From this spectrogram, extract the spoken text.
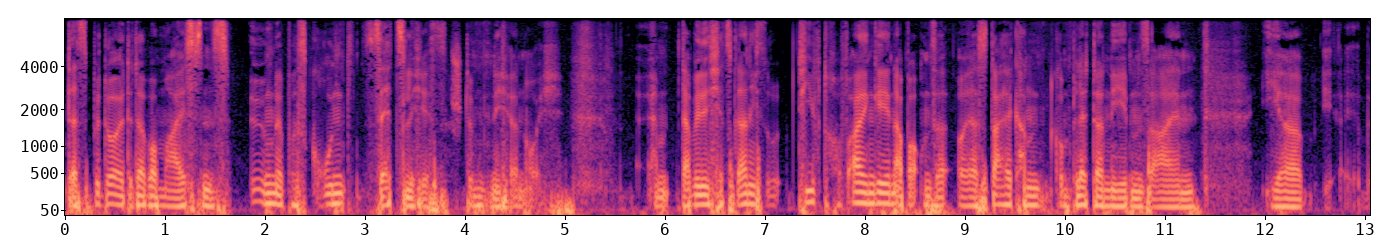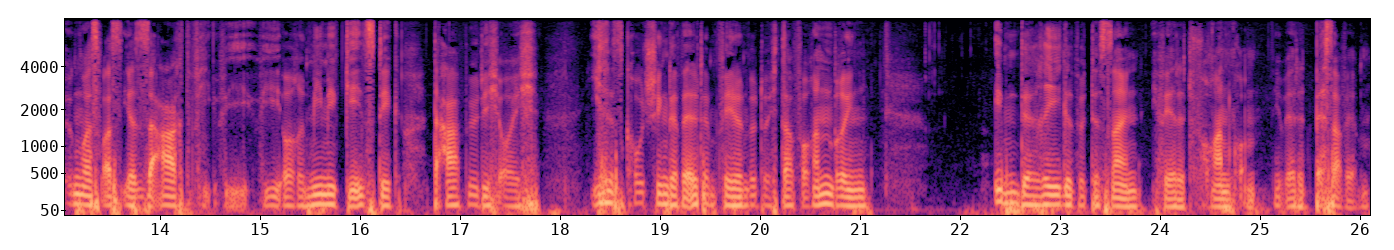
Das bedeutet aber meistens, irgendetwas Grundsätzliches stimmt nicht an euch. Ähm, da will ich jetzt gar nicht so tief drauf eingehen, aber unser, euer Style kann komplett daneben sein. Ihr, irgendwas, was ihr sagt, wie, wie, wie eure Mimik, Gestik, da würde ich euch jedes Coaching der Welt empfehlen, wird euch da voranbringen. In der Regel wird es sein, ihr werdet vorankommen, ihr werdet besser werden.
